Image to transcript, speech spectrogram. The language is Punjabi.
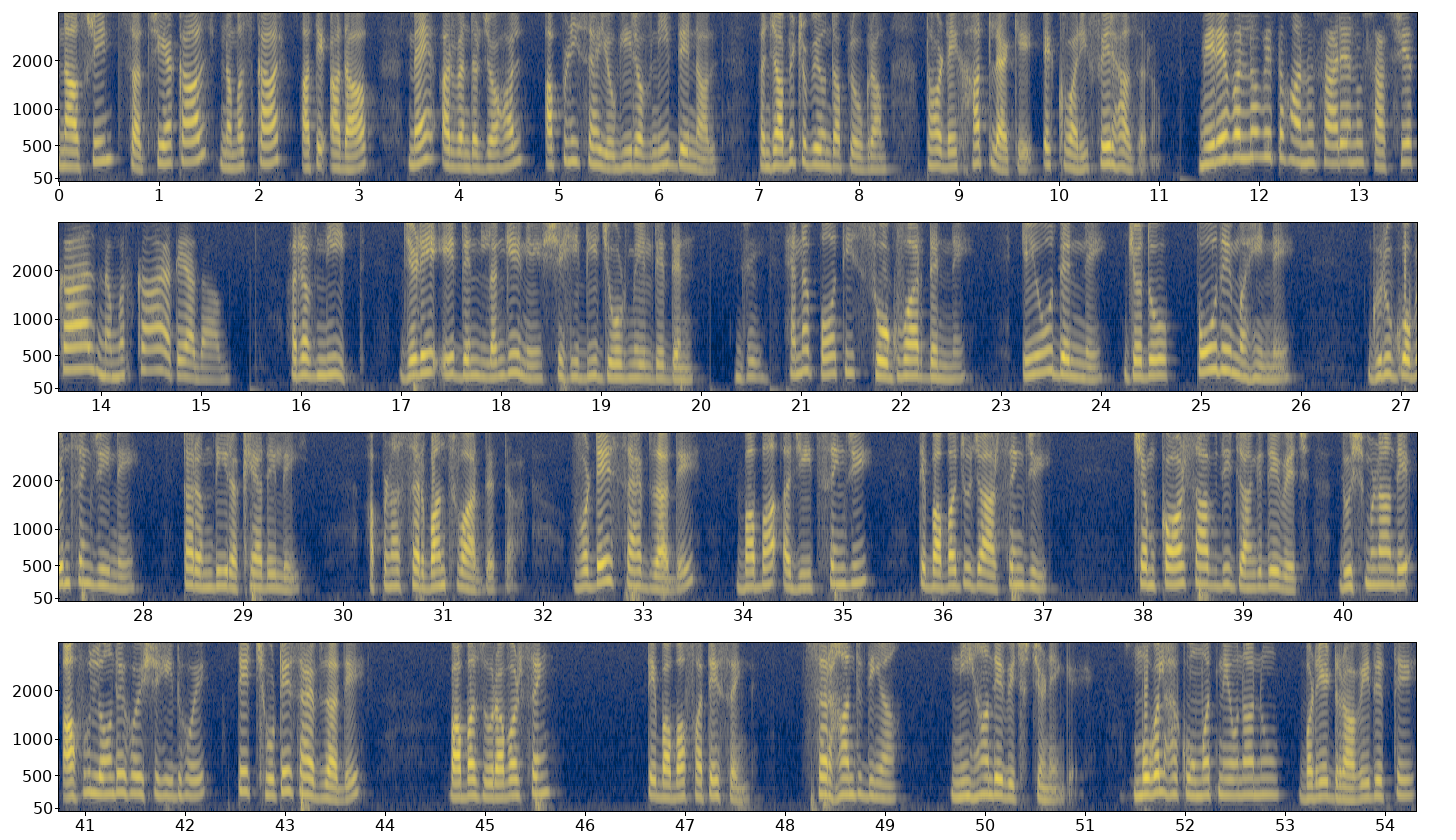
ਨਾਜ਼ਰੀਨ ਸਤਿ ਸ਼੍ਰੀ ਅਕਾਲ ਨਮਸਕਾਰ ਅਤੇ ਆਦਾਬ। ਮੈਂ ਅਰਵਿੰਦਰ ਜੋਹਲ ਆਪਣੀ ਸਹਿਯੋਗੀ ਰਵਨੀਤ ਦੇ ਨਾਲ ਪੰਜਾਬੀ ਟ੍ਰਿਬਿਊਨ ਦਾ ਪ੍ਰੋਗਰਾਮ ਤੁਹਾਡੇ ਖਤ ਲੈ ਕੇ ਇੱਕ ਵਾਰੀ ਫਿਰ ਹਾਜ਼ਰ ਹਾਂ। ਮੇਰੇ ਵੱਲੋਂ ਵੀ ਤੁਹਾਨੂੰ ਸਾਰਿਆਂ ਨੂੰ ਸਤਿ ਸ਼੍ਰੀ ਅਕਾਲ ਨਮਸਕਾਰ ਅਤੇ ਆਦਾਬ। ਰਵਨੀਤ ਜਿਹੜੇ ਇਹ ਦਿਨ ਲੰਘੇ ਨੇ ਸ਼ਹੀਦੀ ਜੋੜ ਮੇਲ ਦੇ ਦਿਨ ਜੀ। ਹੈ ਨਾ? ਬਹੁਤ ਹੀ ਸੋਗਵਾਰ ਦਿਨ ਨੇ। ਇਹ ਉਹ ਦਿਨ ਨੇ ਜਦੋਂ ਪੋਹ ਦੇ ਮਹੀਨੇ ਗੁਰੂ ਗੋਬਿੰਦ ਸਿੰਘ ਜੀ ਨੇ ਧਰਮ ਦੀ ਰੱਖਿਆ ਦੇ ਲਈ ਆਪਣਾ ਸਰਬੰਸ ਵਾਰ ਦਿੱਤਾ। ਵੱਡੇ ਸਾਹਿਬਜ਼ਾਦੇ ਬਾਬਾ ਅਜੀਤ ਸਿੰਘ ਜੀ ਤੇ ਬਾਬਾ ਜੁਝਾਰ ਸਿੰਘ ਜੀ ਚਮਕੌਰ ਸਾਹਿਬ ਦੀ ਜੰਗ ਦੇ ਵਿੱਚ ਦੁਸ਼ਮਣਾਂ ਦੇ ਆਹੂ ਲਾਉਂਦੇ ਹੋਏ ਸ਼ਹੀਦ ਹੋਏ ਤੇ ਛੋਟੇ ਸਾਹਿਬਜ਼ਾਦੇ ਬਾਬਾ ਜ਼ੋਰਾਵਰ ਸਿੰਘ ਤੇ ਬਾਬਾ ਫਤਿਹ ਸਿੰਘ ਸਰਹੰਦ ਦੀਆਂ ਨੀਹਾਂ ਦੇ ਵਿੱਚ ਚਿਣੇ ਗਏ। ਮੁਗਲ ਹਕੂਮਤ ਨੇ ਉਹਨਾਂ ਨੂੰ ਬੜੇ ਡਰਾਵੇ ਦਿੱਤੇ,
